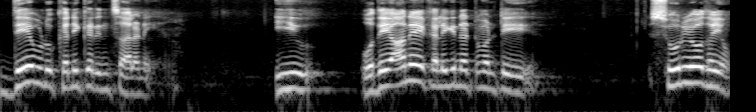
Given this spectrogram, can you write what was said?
దేవుడు కనికరించాలని ఈ ఉదయానే కలిగినటువంటి సూర్యోదయం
